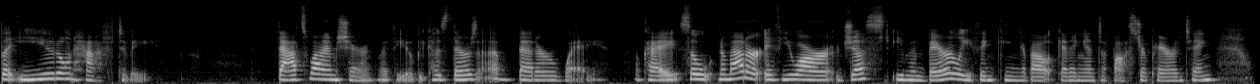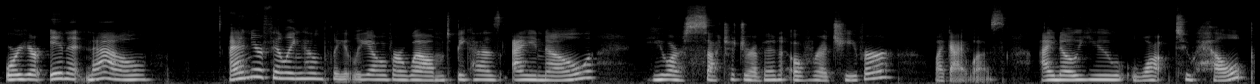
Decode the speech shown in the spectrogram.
But you don't have to be. That's why I'm sharing with you because there's a better way. Okay, so no matter if you are just even barely thinking about getting into foster parenting or you're in it now and you're feeling completely overwhelmed because I know you are such a driven overachiever like I was. I know you want to help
